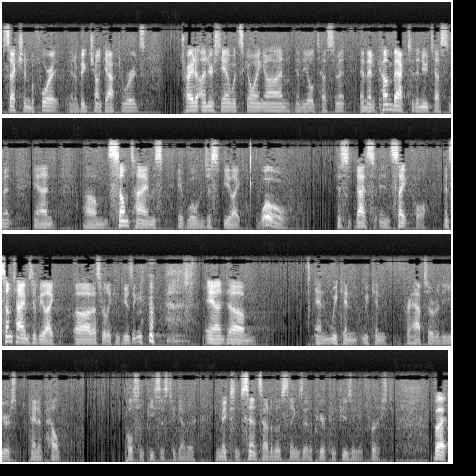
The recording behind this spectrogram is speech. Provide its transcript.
section before it and a big chunk afterwards. Try to understand what's going on in the Old Testament, and then come back to the New Testament. And um, sometimes it will just be like, whoa, this, that's insightful. And sometimes you'll be like, uh, that's really confusing. and, um, and we can, we can perhaps over the years kind of help pull some pieces together and make some sense out of those things that appear confusing at first. But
